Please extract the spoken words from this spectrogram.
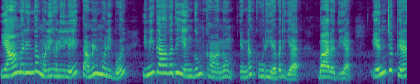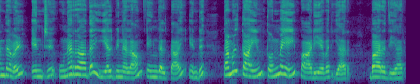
யாமறிந்த மொழிகளிலே தமிழ் மொழி போல் இனிதாவது எங்கும் காணோம் என கூறியவர் யார்? பாரதியார். என்று பிறந்தவள் என்று உணராத இயல்பினலாம் எங்கள் தாய் என்று தமிழ் தாயின் தொன்மையை பாடியவர் யார்? பாரதியார்.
